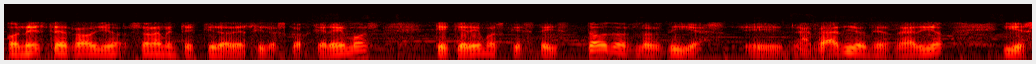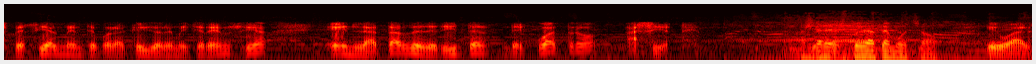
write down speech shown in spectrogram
Con este rollo solamente quiero deciros que os queremos, que queremos que estéis todos los días en la radio, en el radio y especialmente por aquello de mi querencia, en la tarde de Dieter de 4 a 7. Andrés, cuídate mucho. Igual.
